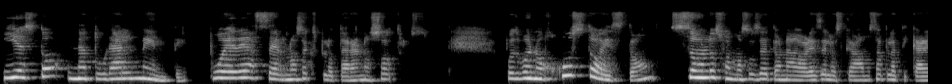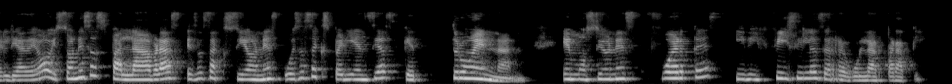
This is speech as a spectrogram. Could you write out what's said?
y esto naturalmente puede hacernos explotar a nosotros. Pues bueno, justo esto son los famosos detonadores de los que vamos a platicar el día de hoy. Son esas palabras, esas acciones o esas experiencias que truenan emociones fuertes y difíciles de regular para ti.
